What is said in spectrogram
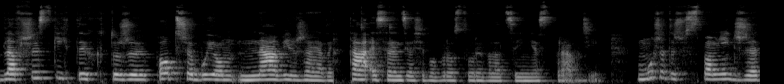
dla wszystkich tych, którzy potrzebują nawilżenia, ta esencja się po prostu rewelacyjnie sprawdzi. Muszę też wspomnieć, że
